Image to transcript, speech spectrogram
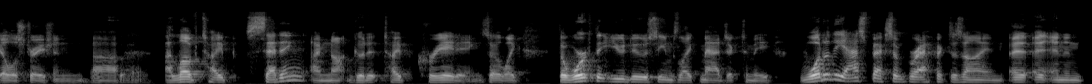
illustration. Uh, I love type setting. I'm not good at type creating. So like the work that you do seems like magic to me. What are the aspects of graphic design, and in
